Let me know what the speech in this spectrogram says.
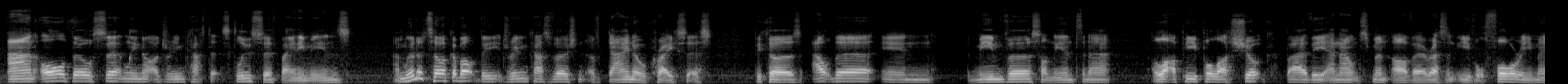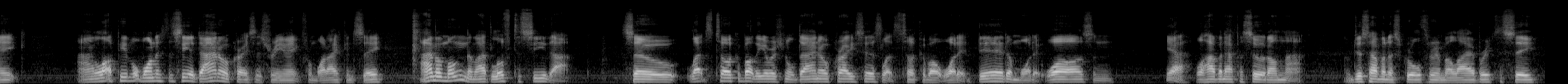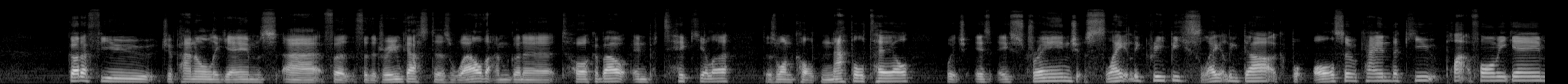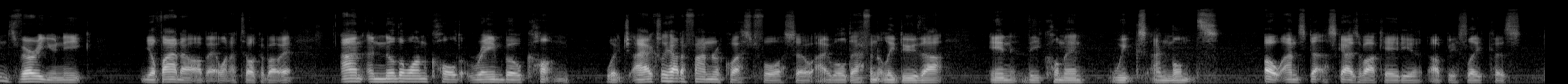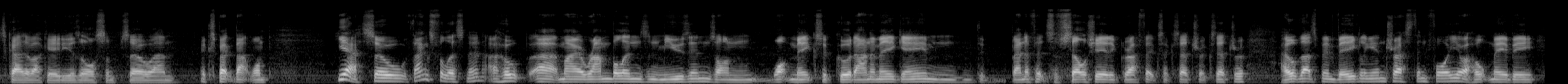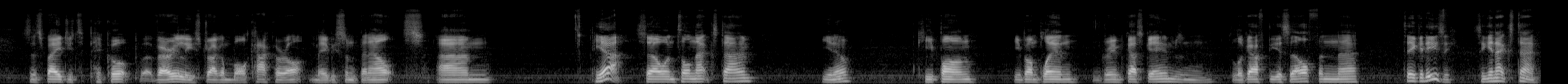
And although certainly not a Dreamcast exclusive by any means, I'm going to talk about the Dreamcast version of Dino Crisis because out there in the memeverse on the internet, a lot of people are shook by the announcement of a Resident Evil 4 remake, and a lot of people wanted to see a Dino Crisis remake from what I can see. I'm among them, I'd love to see that. So let's talk about the original Dino Crisis. Let's talk about what it did and what it was, and yeah, we'll have an episode on that. I'm just having a scroll through my library to see. Got a few Japan only games uh, for for the Dreamcast as well that I'm gonna talk about. In particular, there's one called Napple Tale, which is a strange, slightly creepy, slightly dark, but also kind of cute platformy game. It's very unique. You'll find out about it when I talk about it and another one called Rainbow Cotton, which I actually had a fan request for, so I will definitely do that in the coming weeks and months. Oh, and Skies of Arcadia, obviously, because Skies of Arcadia is awesome, so um, expect that one. Yeah, so thanks for listening. I hope uh, my ramblings and musings on what makes a good anime game, the benefits of cel shaded graphics, etc., etc. I hope that's been vaguely interesting for you. I hope maybe it's inspired you to pick up, at very least, Dragon Ball Kakarot, maybe something else. Um, yeah, so until next time, you know, keep on keep on playing Dreamcast games and look after yourself and uh, take it easy. See you next time.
